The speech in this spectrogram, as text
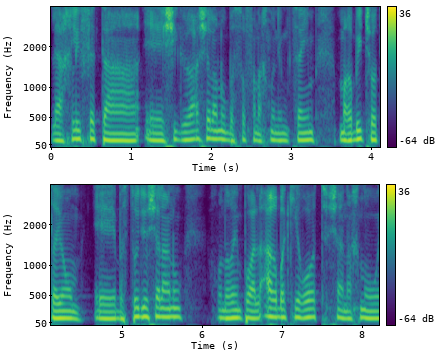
להחליף את השגרה שלנו. בסוף אנחנו נמצאים מרבית שעות היום בסטודיו שלנו. אנחנו מדברים פה על ארבע קירות, שאנחנו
